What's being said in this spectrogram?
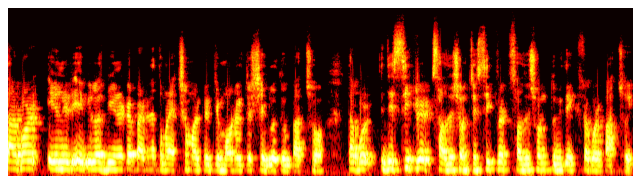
তারপর ইউনিট এ প্লাস বি ইউনিটের প্যাটার্নে তোমার একশো মার্কের যে মডেলটা সেগুলো তুমি পাচ্ছ। তারপর যে সিক্রেট সাজেশন যে সিক্রেট সাজেশন তুমি তো এক্সট্রা করে পাচ্ছই।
